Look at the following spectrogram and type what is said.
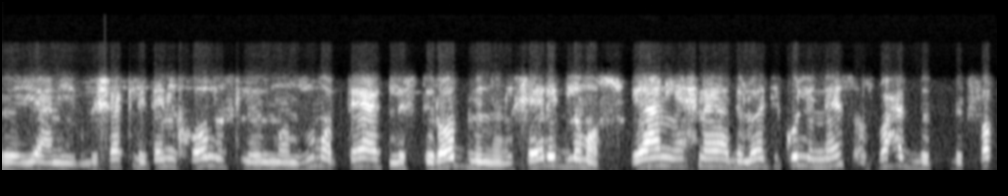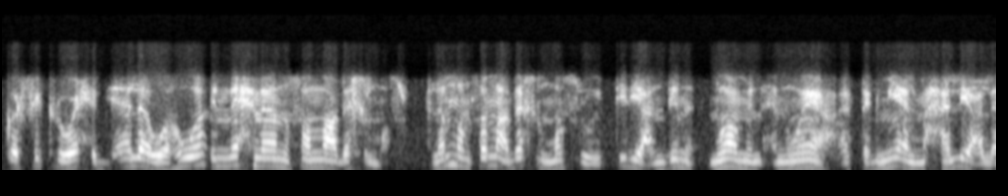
يعني بشكل تاني خالص للمنظومة بتاعة الاستيراد من الخارج لمصر. يعني إحنا دلوقتي كل الناس أصبحت بت- بتفكر فكر واحد الا وهو إن إحنا نصنع داخل مصر. لما نصنع داخل مصر ويبتدي عندنا نوع من أنواع التجميع المحلي على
